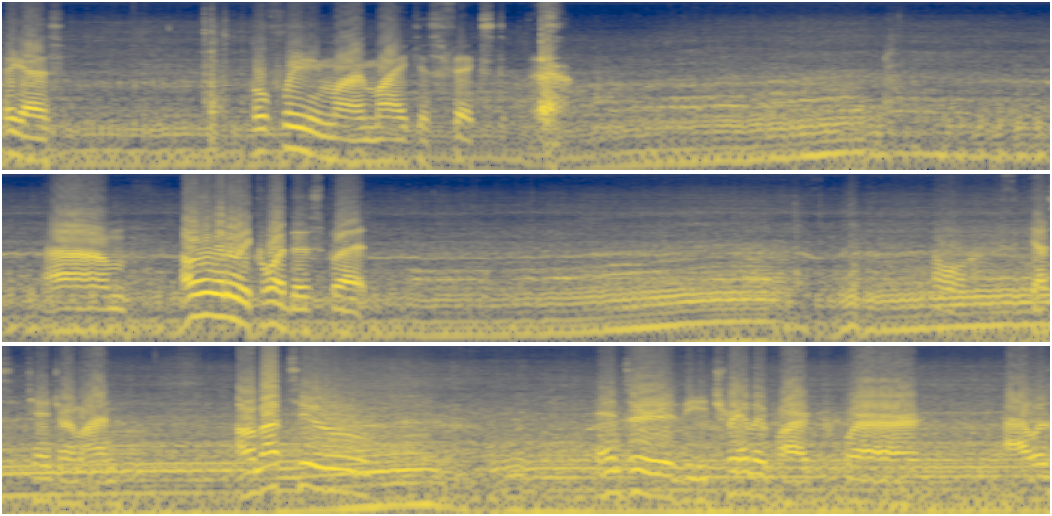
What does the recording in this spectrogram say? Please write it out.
Hey guys. Hopefully my mic is fixed. um, I wasn't gonna record this, but oh, I guess I changed my mind. I'm about to enter the trailer park where I was,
